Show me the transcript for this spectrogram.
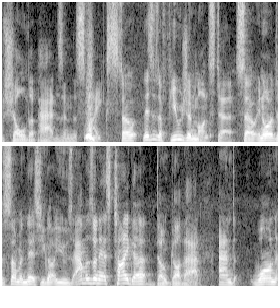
shoulder pads and the spikes. So this is a fusion monster. So in order to summon this, you gotta use Amazoness Tiger, don't got that, and one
